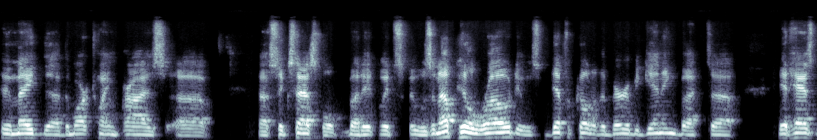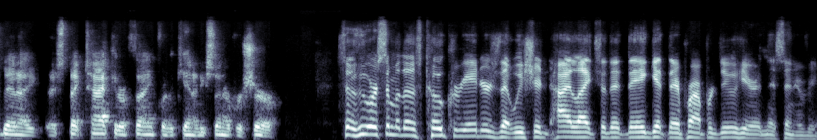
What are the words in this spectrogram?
who made the, the Mark Twain Prize uh, uh, successful. But it, it was an uphill road. It was difficult at the very beginning, but uh, it has been a, a spectacular thing for the Kennedy Center for sure. So, who are some of those co-creators that we should highlight so that they get their proper due here in this interview?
